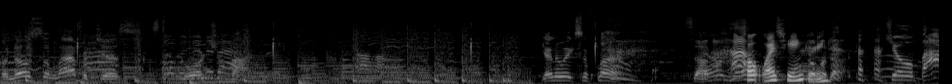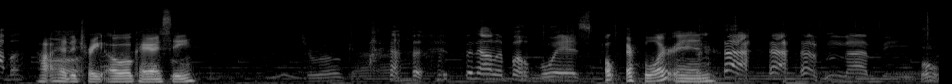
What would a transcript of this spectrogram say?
For no celebrities, gorge bate. Ganuix a flan. Oh, why is she angry? Joe Baba. Hot-headed trait. Oh, okay, I see. Droga. Finale. Oh, they're flirting. My. Oh.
